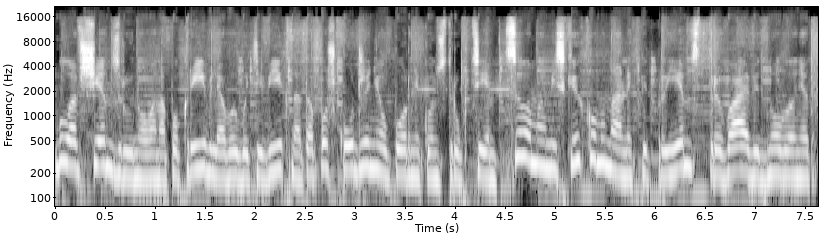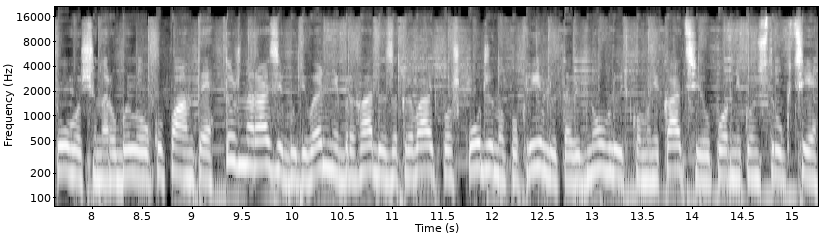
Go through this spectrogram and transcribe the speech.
Була вщент зруйнована покрівля, вибиті вікна та пошкоджені опорні конструкції. Силами міських комунальних підприємств триває відновлення того, що наробили окупанти. Тож наразі будівельні бригади закривають пошкоджену покрівлю та відновлюють комунікації, опорні конструкції.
